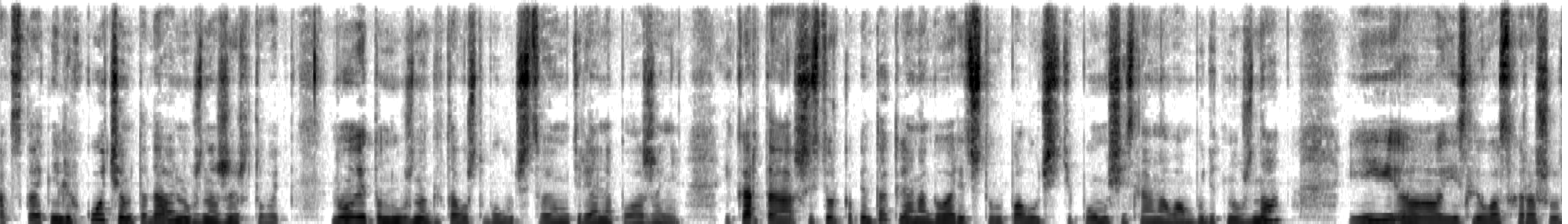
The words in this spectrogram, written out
как сказать, нелегко чем-то, да, нужно жертвовать, но это нужно для того, чтобы улучшить свое материальное положение. И карта шестерка Пентаклей, она говорит, что вы получите помощь, если она вам будет нужна, и э, если у вас хорошо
